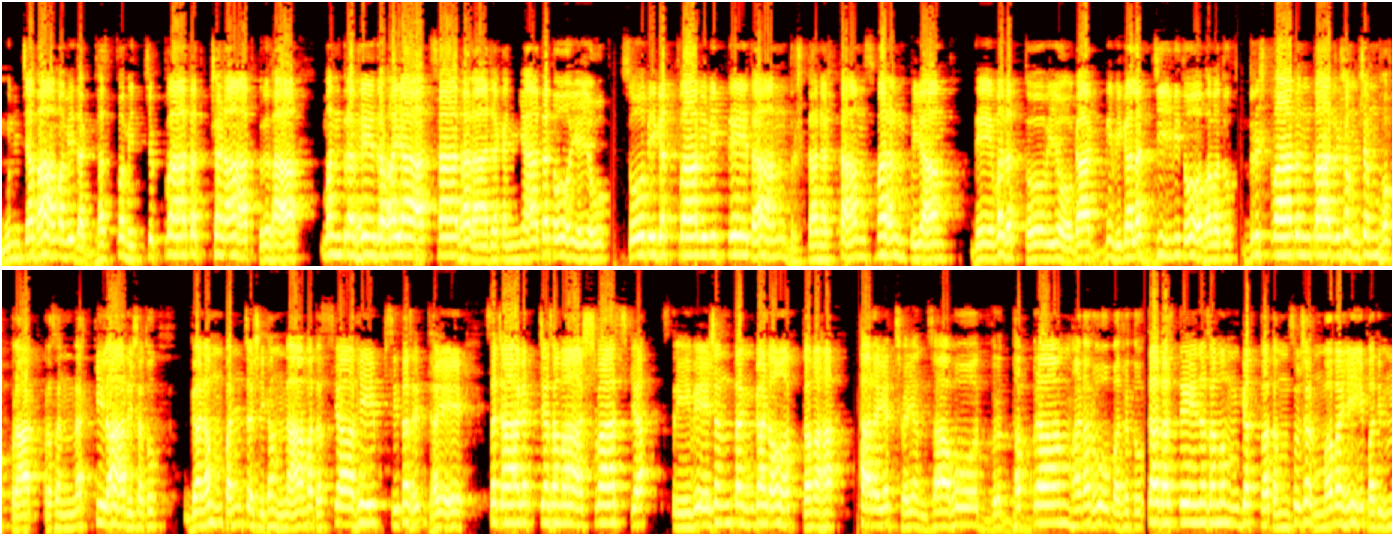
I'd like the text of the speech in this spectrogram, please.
मुञ्च मामविदग्धस्त्वमित्युक्त्वा तत्क्षणात् कृधा। मन्त्रभेदभयात् साध राजकन्या ततो ययौ। सोऽपि गत्वा विविक्तेताम् दृष्टनष्टाम् स्मरन् प्रियाम्। देवदत्तो वियोगाग्निविकलज्जीवितो भवतु। दृष्ट्वा तन्तादृशम् शम्भुः प्राक् प्रसन्नः किलादिशतु गणम् पञ्चशिखम् नाम तस्याभीप्सितसिद्धये। स चागत्य समाश्वास्य स्त्रीवेशन्तम् गणोत्तमः। कारयच्छयन् साभूद्वृद्ध ब्राह्मण तदस्तेन समम् गत्वतम् सुशर्म महीपतिम्।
